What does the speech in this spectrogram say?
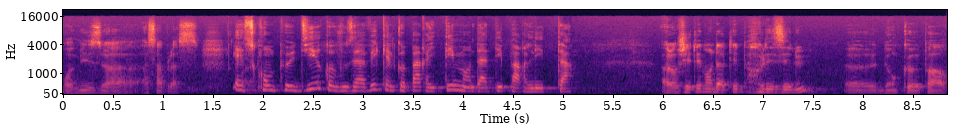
remise à, sa place. Est-ce qu'on peut dire que vous avez quelque part été mandaté par l'État? Alors j'ai été mandaté par les élus, donc par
